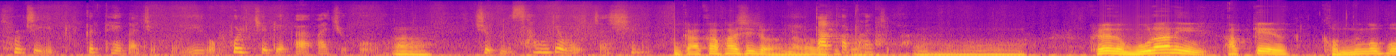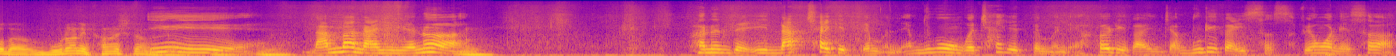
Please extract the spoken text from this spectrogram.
솔직히 삐끗해가지고 이거 굴절이 가가지고 아, 지금 3개월째 신어. 깝깝하시죠? 나가시죠? 깝깝하죠. 어, 그래도 물 안이 밖에 걷는 것보다 물 안이 편하시다면서요? 이 네. 남만 아니면은 음. 하는데 이 낙차기 때문에 무거운 거 차기 때문에 허리가 이제 무리가 있어서 병원에서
